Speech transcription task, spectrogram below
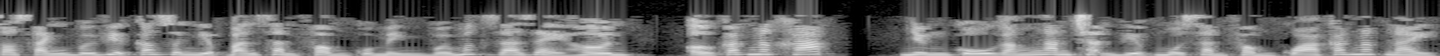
so sánh với việc các doanh nghiệp bán sản phẩm của mình với mức giá rẻ hơn, ở các nước khác, nhưng cố gắng ngăn chặn việc mua sản phẩm qua các nước này.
